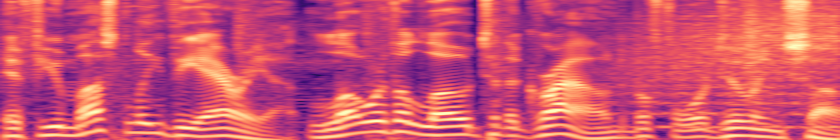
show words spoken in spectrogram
If you must leave the area, lower the load to the ground before doing so.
